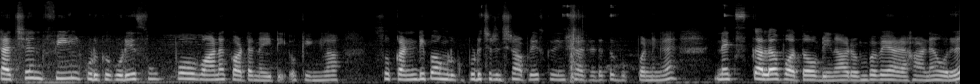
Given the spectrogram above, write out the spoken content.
touch and feel கொடுக்கக்கூடிய சூப்பர்வான காட்டன் நைட்டி ஓகேங்களா ஸோ கண்டிப்பாக உங்களுக்கு பிடிச்சிருந்துச்சுன்னா அப்படியே ஸ்க்ரீன்ஷாட் எடுத்து புக் பண்ணுங்கள் நெக்ஸ்ட் கலர் பார்த்தோம் அப்படின்னா ரொம்பவே அழகான ஒரு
